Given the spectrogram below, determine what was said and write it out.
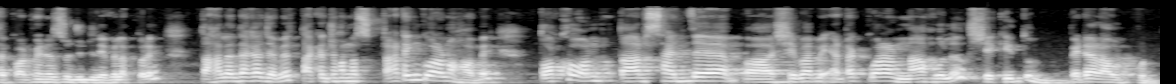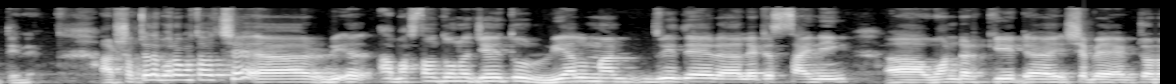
তার কনফিডেন্স যদি ডেভেলপ করে, তাহলে দেখা যাবে তাকে যখন স্টার্টিং করানো হবে, তখন তার সাইড দিয়ে সেভাবে অ্যাটাক করা না হলেও সে কিন্তু বেটার আউটপুট দেবে। আর সবচেয়ে বড় কথা হচ্ছে মাস্তান্তনো যেহেতু রিয়াল মাদ্রিদের লেটেস্ট সাইনিং ওয়ান্ডার কিড হিসেবে একজন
